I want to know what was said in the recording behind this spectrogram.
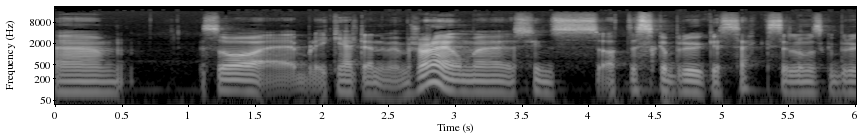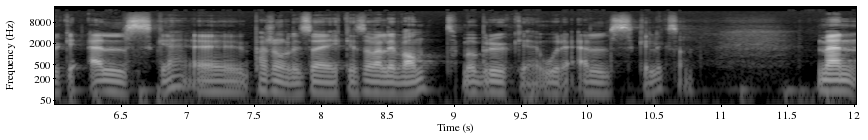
Ehm, så jeg blir ikke helt enig med meg sjøl om jeg syns at jeg skal bruke sex, eller om jeg skal bruke elske. Personlig så er jeg ikke så veldig vant med å bruke ordet elske, liksom. Men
